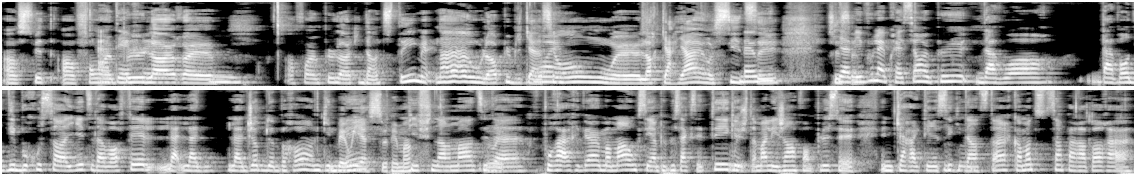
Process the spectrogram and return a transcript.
ensuite en font un peu leur euh, Mm. en font un peu leur identité maintenant ou leur publication ou euh, leur carrière aussi Ben tu sais oui. Puis avez-vous l'impression un peu d'avoir d'avoir débroussaillé, tu sais, d'avoir fait la, la, la job de bras, entre guillemets. ben oui assurément Puis finalement, tu de- pour arriver à un moment où c'est un peu plus accepté, que Oui. justement les gens font plus euh, une caractéristique Mhm. identitaire, comment tu te sens par rapport à...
